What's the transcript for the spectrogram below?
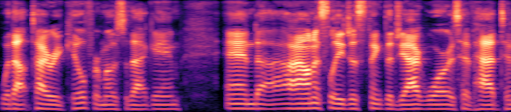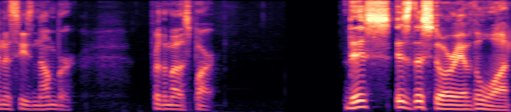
without Tyreek Hill for most of that game. And uh, I honestly just think the Jaguars have had Tennessee's number for the most part. This is the story of the one.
